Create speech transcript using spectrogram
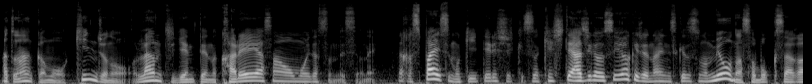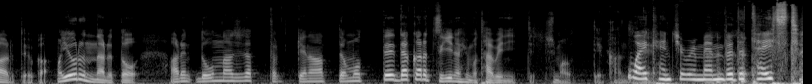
あとなんかもう近所のランチ限定のカレー屋さんを思い出すんですよね。だからスパイスも効いてるしその決して味が薄いわけじゃないんですけどその妙な素朴さがあるというか、まあ、夜になるとあれどんな味だったっけなって思ってだから次の日も食べに行ってしまうっていう感じで Why can't you remember the taste?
